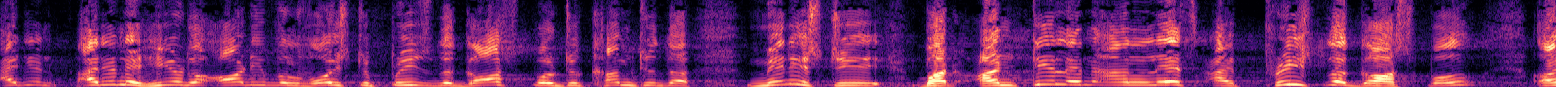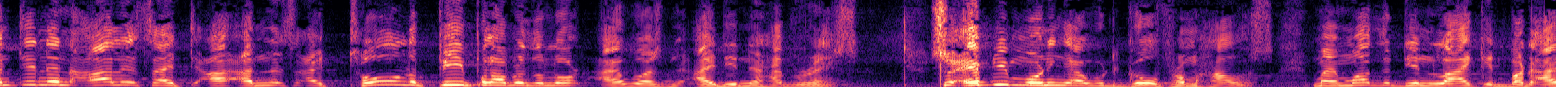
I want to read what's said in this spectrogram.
I didn't I didn't hear the audible voice to preach the gospel to come to the ministry. But until and unless I preached the gospel, until and unless I unless I told the people about the Lord, I was I didn't have rest. So every morning I would go from house. My mother didn't like it, but I,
